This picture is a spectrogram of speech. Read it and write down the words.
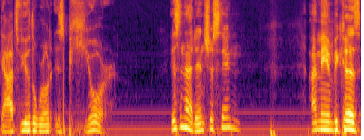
God's view of the world is pure. Isn't that interesting? I mean, because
